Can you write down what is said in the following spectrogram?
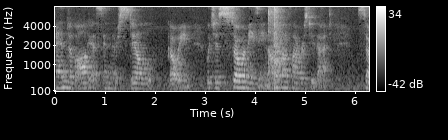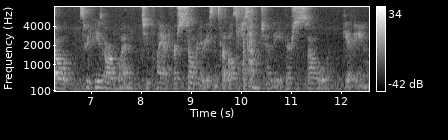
end of August and they're still going, which is so amazing. Not a lot of flowers do that. So sweet peas are one to plant for so many reasons, but also just longevity. They're so giving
